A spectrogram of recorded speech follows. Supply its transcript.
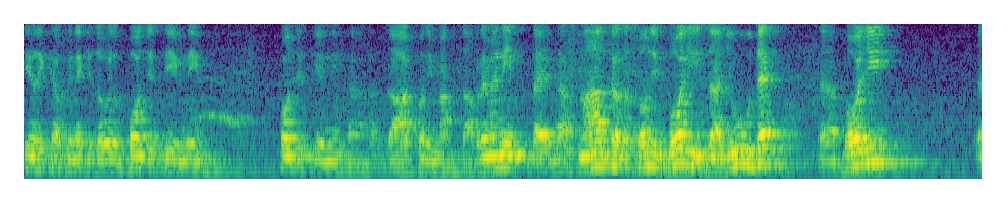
ili kako neki zove pozitivnim, pozitivnim e, zakonima savremenim, da je da smatra da su oni bolji za ljude, e, bolji E,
